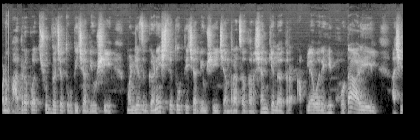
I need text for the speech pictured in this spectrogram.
पण भाद्रपद शुद्ध चतुर्थीच्या दिवशी म्हणजेच गणेश चतुर्थीच्या दिवशी चंद्राचं दर्शन केलं तर आपल्यावरही खोटा आळ येईल अशी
